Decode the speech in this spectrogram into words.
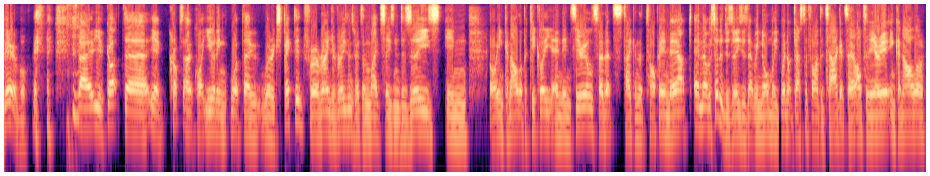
Variable. so you've got uh, yeah, crops aren't quite yielding what they were expected for a range of reasons. We had some late season disease in or in canola particularly and in cereals, so that's taken the top end out. And there were sort of diseases that we normally we're not justified to target, so Alternaria in canola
